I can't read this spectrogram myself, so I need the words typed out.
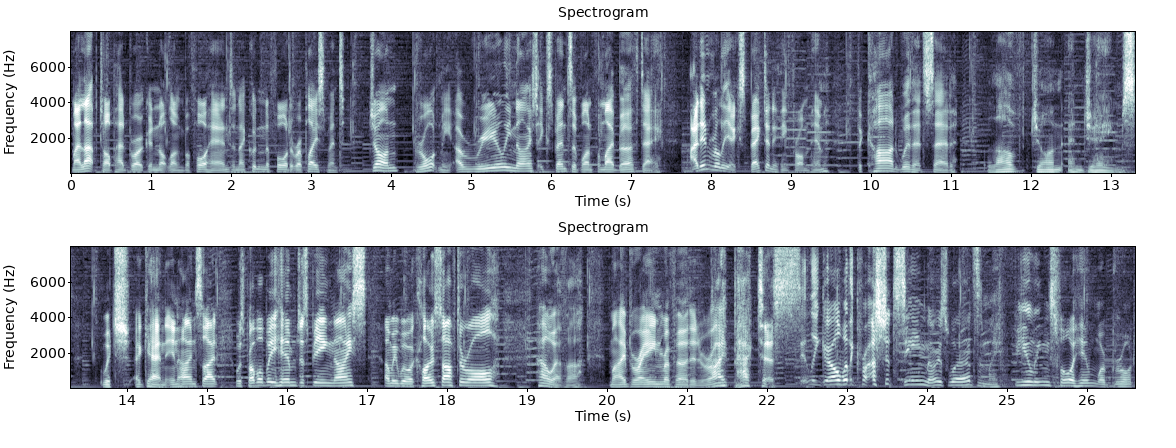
My laptop had broken not long beforehand and I couldn't afford a replacement. John brought me a really nice expensive one for my birthday. I didn't really expect anything from him. The card with it said, Love John and James which, again, in hindsight, was probably him just being nice, and we were close after all. However, my brain reverted right back to silly girl with a crush at seeing those words, and my feelings for him were brought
